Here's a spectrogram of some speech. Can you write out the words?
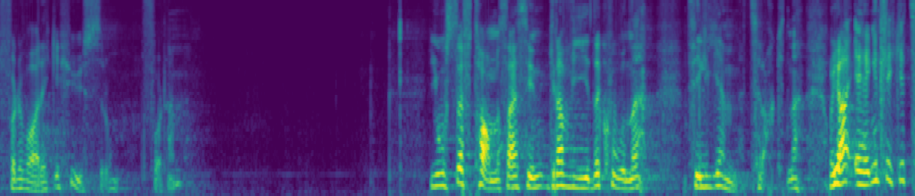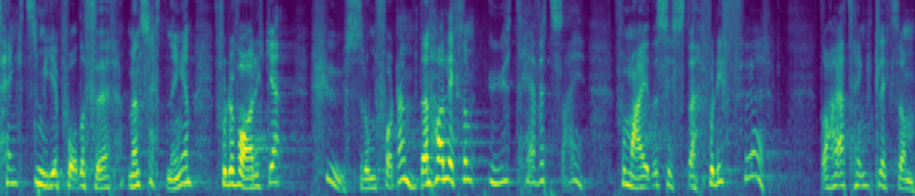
for det var ikke husrom for dem. Josef tar med seg sin gravide kone til hjemtraktene. Og Jeg har egentlig ikke tenkt så mye på det før, men setningen 'for det var ikke husrom for dem' den har liksom uthevet seg for meg i det siste. Fordi før da har jeg tenkt liksom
